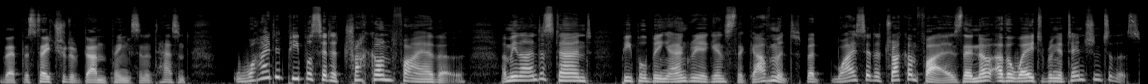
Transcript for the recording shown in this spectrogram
that the state should have done things and it hasn't. Why did people set a truck on fire, though? I mean, I understand people being angry against the government, but why set a truck on fire? Is there no other way to bring attention to this?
